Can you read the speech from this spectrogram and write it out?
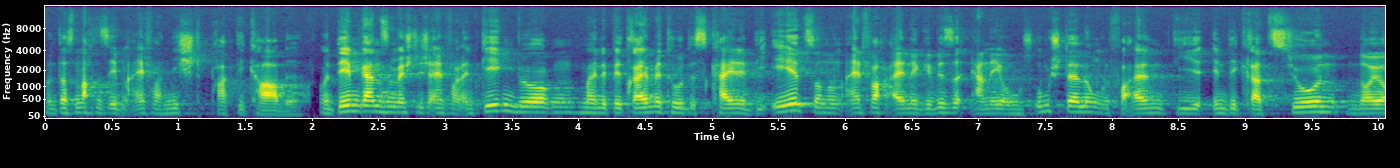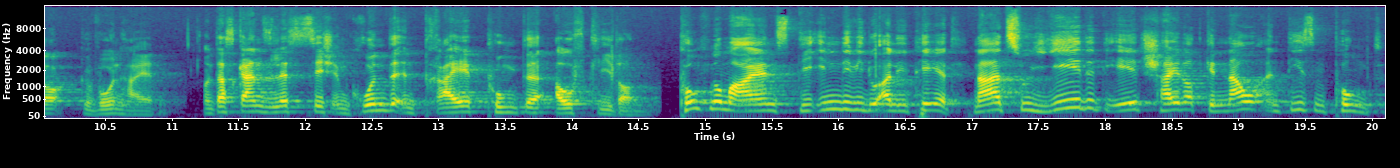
und das macht es eben einfach nicht praktikabel. Und dem Ganzen möchte ich einfach entgegenwirken. Meine B3-Methode ist keine Diät, sondern einfach eine gewisse Ernährungsumstellung und vor allem die Integration neuer Gewohnheiten. Und das Ganze lässt sich im Grunde in drei Punkte aufgliedern. Punkt Nummer eins, die Individualität. Nahezu jede Diät scheitert genau an diesem Punkt.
